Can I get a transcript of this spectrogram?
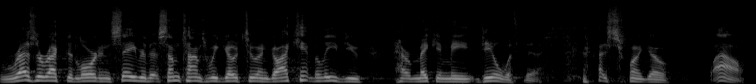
resurrected Lord and Savior that sometimes we go to and go, I can't believe you are making me deal with this. I just want to go, wow.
